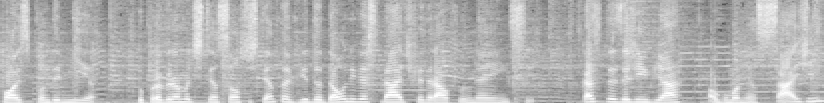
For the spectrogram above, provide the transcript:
pós-pandemia, do programa de extensão Sustenta a Vida da Universidade Federal Fluminense. Caso deseje enviar alguma mensagem,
